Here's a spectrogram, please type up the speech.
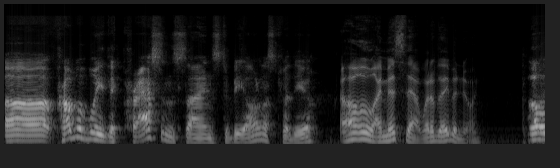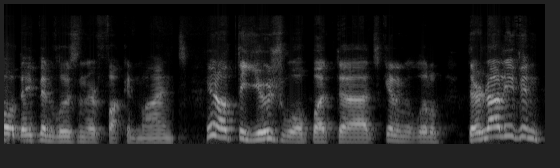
Uh, probably the Krassensteins, to be honest with you. Oh, I missed that. What have they been doing? Oh, they've been losing their fucking minds. You know, the usual, but uh, it's getting a little. They're not even.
